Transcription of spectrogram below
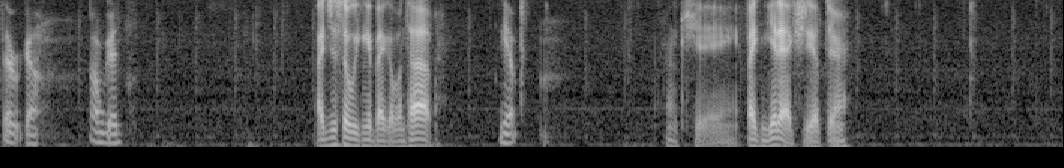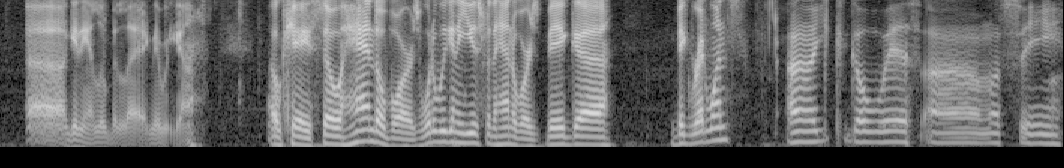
There we go. I'm good. I just so we can get back up on top. Yep. Okay, if I can get actually up there. Uh, getting a little bit lag. There we go. Okay, so handlebars. What are we gonna use for the handlebars? Big, uh, big red ones. Uh, you could go with um, let's see.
